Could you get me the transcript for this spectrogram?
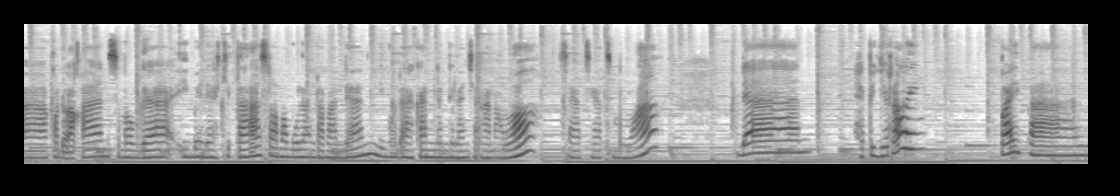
uh, aku doakan semoga ibadah kita selama bulan Ramadan dimudahkan dan dilancarkan Allah, sehat-sehat semua, dan happy journaling. Bye bye.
